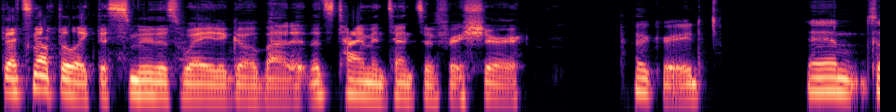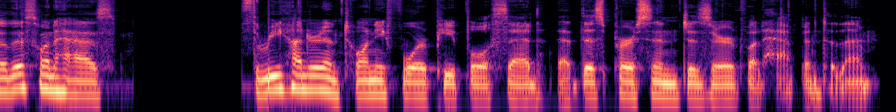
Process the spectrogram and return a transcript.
that's not the like the smoothest way to go about it. That's time intensive for sure. Agreed. And so this one has 324 people said that this person deserved what happened to them.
